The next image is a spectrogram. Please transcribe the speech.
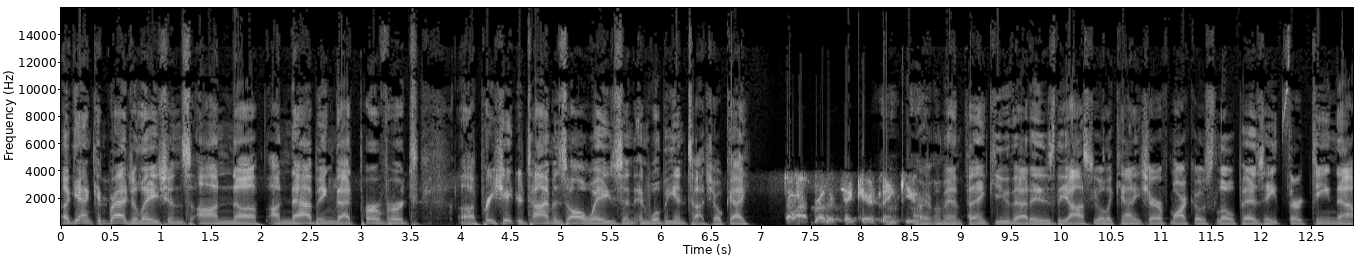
again, congratulations on uh, on nabbing that pervert. Uh, appreciate your time as always, and, and we'll be in touch. Okay. All right, brother. Take care. Thank you. All right, my man. Thank you. That is the Osceola County Sheriff Marcos Lopez, 813 now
